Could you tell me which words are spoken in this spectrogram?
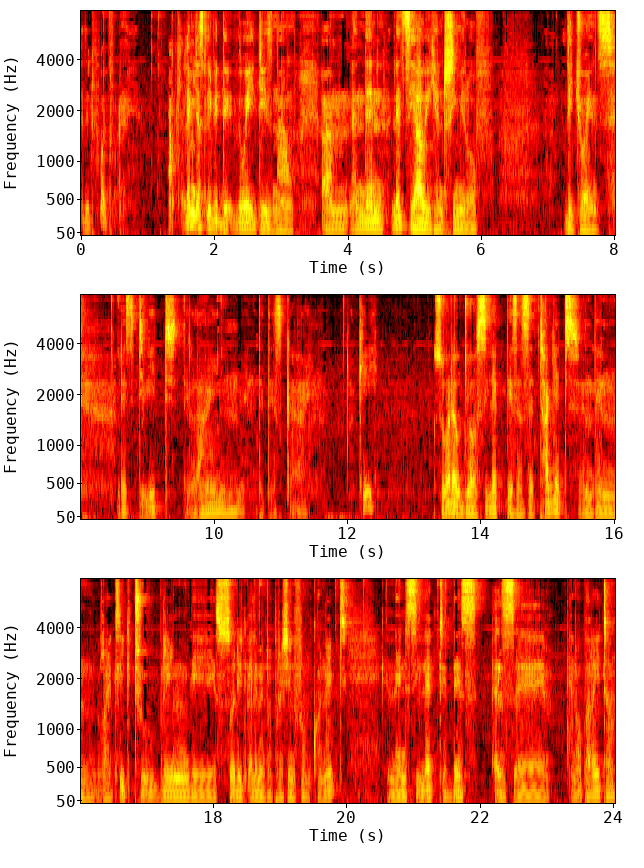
is it 41 okay let me just leave it the, the way it is now. Um, and then let's see how we can trim it off. The joints. Let's delete the line and this guy. Okay so what I'll do I'll select this as a target and then right click to bring the solid element operation from connect and then select this as a, an operator.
